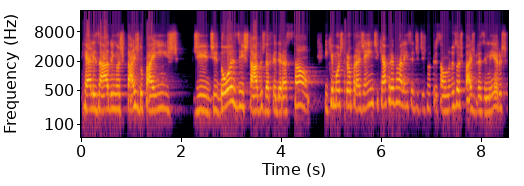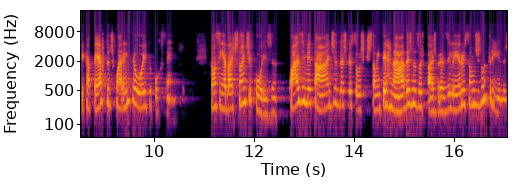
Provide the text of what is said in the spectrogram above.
realizado em hospitais do país, de, de 12 estados da federação, e que mostrou para a gente que a prevalência de desnutrição nos hospitais brasileiros fica perto de 48%. Então, assim, é bastante coisa. Quase metade das pessoas que estão internadas nos hospitais brasileiros são desnutridas.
